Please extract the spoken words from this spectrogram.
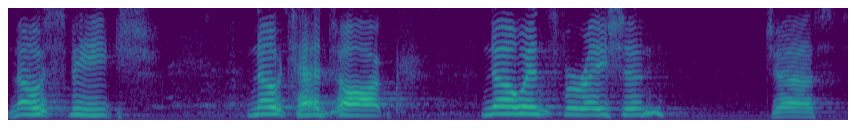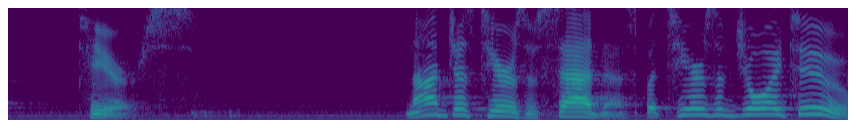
No speech, no TED talk, no inspiration, just tears. Not just tears of sadness, but tears of joy too.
